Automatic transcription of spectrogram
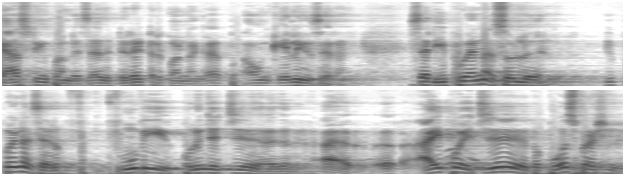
கேஸ்டிங் பண்ணல சார் டிரெக்டர் பண்ணாங்க. அவங்க கேளுங்க சார் சார் இப்போ என்ன சொல்லு? இப்போ என்ன சார்? மூவி புரிஞ்சிச்சு அது ஆகி போயிடுச்சு இப்போ போஸ்ட் ப்ரொடக்ஷன்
